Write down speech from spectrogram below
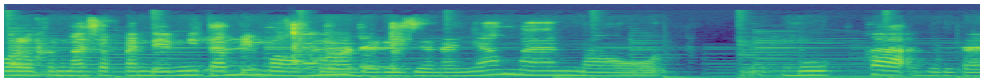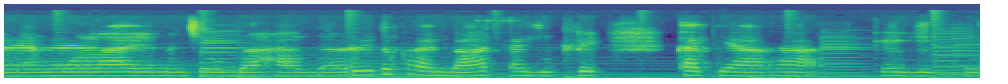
walaupun masa pandemi tapi mau keluar dari zona nyaman, mau buka gitu kan yang mulai mencoba hal baru itu keren banget Kak Zikri, Kak Tiara kayak gitu.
